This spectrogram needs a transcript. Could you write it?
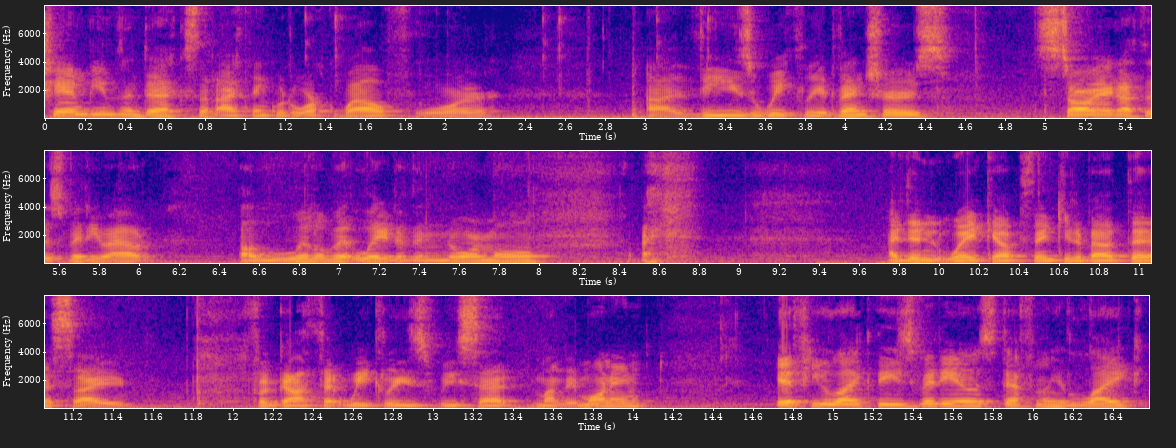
champions and decks that I think would work well for uh, these weekly adventures. Sorry I got this video out a little bit later than normal. I, I didn't wake up thinking about this. I forgot that weeklies reset Monday morning. If you like these videos, definitely like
